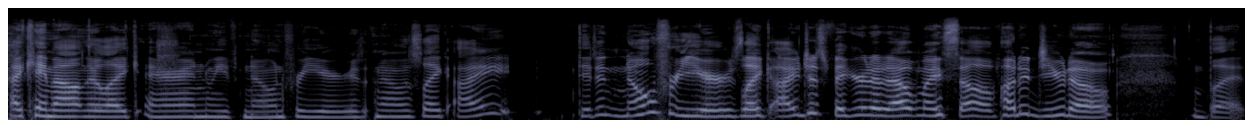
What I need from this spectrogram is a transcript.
I came out and they're like, Aaron, we've known for years. And I was like, I didn't know for years. Like, I just figured it out myself. How did you know? But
